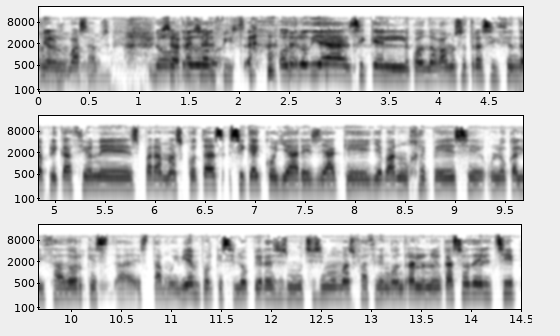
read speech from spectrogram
Ni a los WhatsApps. No, otro, selfies. otro día sí que el- cuando hagamos otra sección de aplicaciones para mascotas, sí que hay collares ya que llevan un GPS, un localizador que está, está muy bien, porque si lo pierdes es muchísimo más fácil encontrarlo. En el caso del chip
